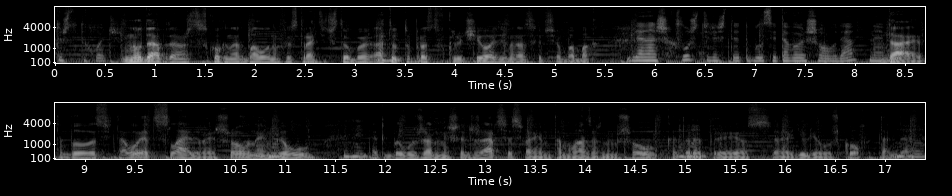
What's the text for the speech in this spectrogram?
То, что ты хочешь. Ну да, потому что сколько надо баллонов истратить, чтобы... Mm-hmm. А тут ты просто включил один раз, и все, бабах. Для наших слушателей, что это было световое шоу, да? На МГУ? Да, это было световое, это слайдовое шоу на mm-hmm. МГУ. Mm-hmm. Это был Жан-Мишель Жар со своим там лазерным шоу, которое mm-hmm. привез э, Юрий Лужков тогда. Mm-hmm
